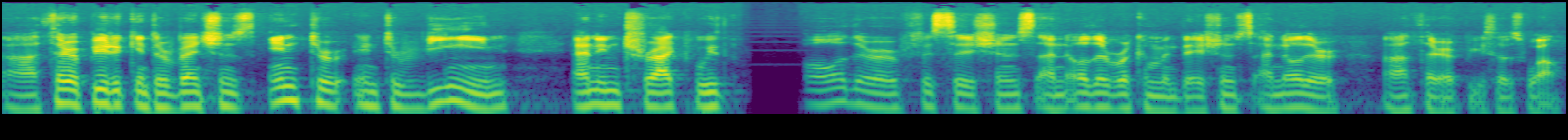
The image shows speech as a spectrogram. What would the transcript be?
uh, therapeutic interventions inter- intervene and interact with other physicians and other recommendations and other uh, therapies as well.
